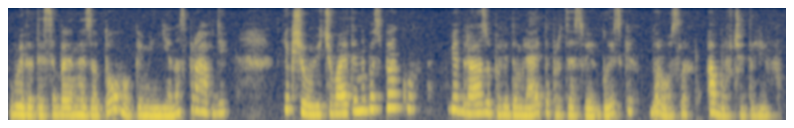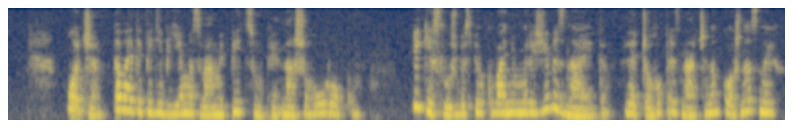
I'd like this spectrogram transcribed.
видати себе не за того, ким він є насправді. Якщо ви відчуваєте небезпеку, відразу повідомляйте про це своїх близьких, дорослих або вчителів. Отже, давайте підіб'ємо з вами підсумки нашого уроку. Які служби спілкування в мережі ви знаєте, для чого призначена кожна з них?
